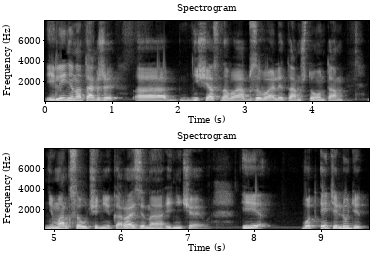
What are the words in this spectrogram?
и Ленина также э, несчастного обзывали там, что он там не Маркса ученик, а Разина и Нечаева. И вот эти люди,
